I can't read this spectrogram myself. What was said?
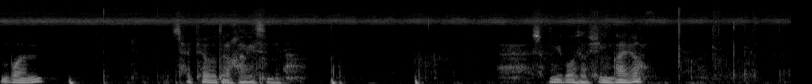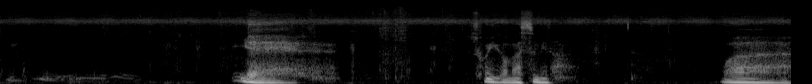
한번 살펴보도록 하겠습니다. 송이버섯인가요? 예, 송이가 맞습니다. 와,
